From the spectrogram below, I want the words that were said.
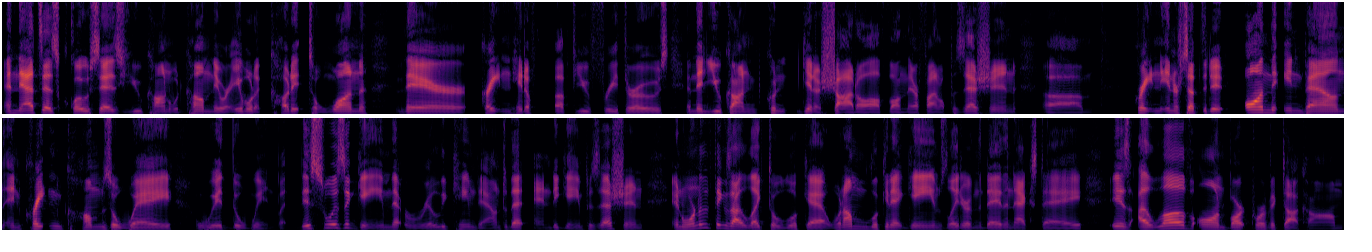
and that's as close as UConn would come. They were able to cut it to one there. Creighton hit a, a few free throws, and then UConn couldn't get a shot off on their final possession. Um, Creighton intercepted it on the inbound, and Creighton comes away with the win. But this was a game that really came down to that end of game possession. And one of the things I like to look at when I'm looking at games later in the day, the next day, is I love on barttorvik.com,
